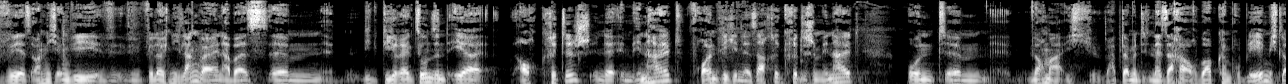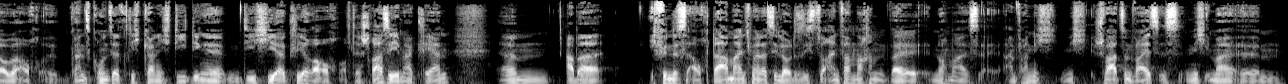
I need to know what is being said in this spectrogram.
will jetzt auch nicht irgendwie, will euch nicht langweilen, aber es, ähm, die, die Reaktionen sind eher auch kritisch in der, im Inhalt, freundlich in der Sache, kritisch im Inhalt. Und ähm, nochmal, ich habe damit in der Sache auch überhaupt kein Problem. Ich glaube auch äh, ganz grundsätzlich kann ich die Dinge, die ich hier erkläre, auch auf der Straße eben erklären. Ähm, aber ich finde es auch da manchmal, dass die Leute sich so einfach machen, weil nochmal es einfach nicht nicht schwarz und weiß ist nicht immer ähm,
